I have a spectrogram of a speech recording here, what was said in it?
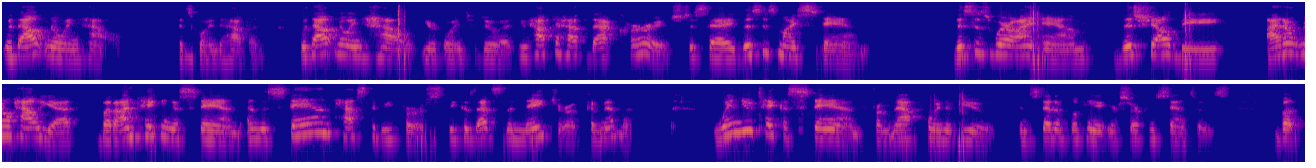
without knowing how it's going to happen without knowing how you're going to do it. You have to have that courage to say, This is my stand. This is where I am. This shall be. I don't know how yet, but I'm taking a stand. And the stand has to be first because that's the nature of commitment. When you take a stand from that point of view, instead of looking at your circumstances, but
